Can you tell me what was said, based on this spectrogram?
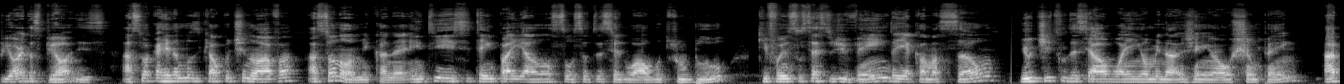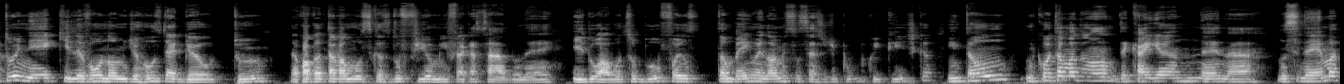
pior das piores, a sua carreira musical continuava astronômica, né? Entre esse tempo aí ela lançou seu terceiro álbum, True Blue, que foi um sucesso de venda e aclamação. E o título desse álbum é em homenagem ao Champagne. A turnê que levou o nome de Who's That Girl Tour, na qual cantava músicas do filme fracassado, né? E do álbum To Blue, foi um, também um enorme sucesso de público e crítica. Então, enquanto a Madonna decaía né, na, no cinema,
